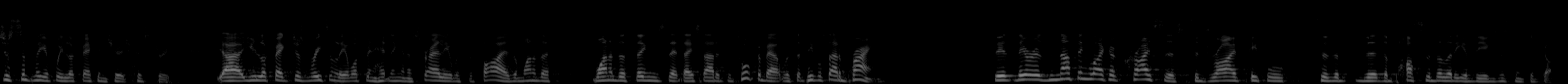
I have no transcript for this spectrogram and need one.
Just simply if we look back in church history, uh, you look back just recently at what's been happening in Australia with the fires, and one of the, one of the things that they started to talk about was that people started praying. There's, there is nothing like a crisis to drive people to the, the, the possibility of the existence of God.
